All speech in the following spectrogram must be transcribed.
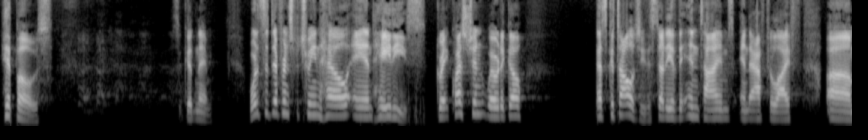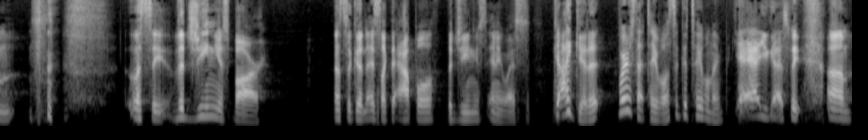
hippos. It's a good name. What is the difference between hell and Hades? Great question. Where would it go? Eschatology, the study of the end times and afterlife. Um, let's see. The genius bar. That's a good. It's like the apple, the genius. Anyways, I get it. Where's that table? That's a good table name. Yeah, you guys. Um,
